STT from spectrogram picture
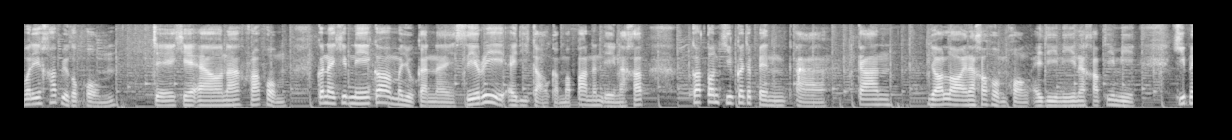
วัสดีครับอยู่กับผม JKL นะครับผม ก็ในคลิปนี้ก็มาอยู่กันในซีรีส์ ID เก่ากับมาปั้นนั่นเองนะครับ ก็ต้นคลิปก็จะเป็นอ่าการย้อนรอยนะครับผมของ ID นี้นะครับที่มีคลิปใน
